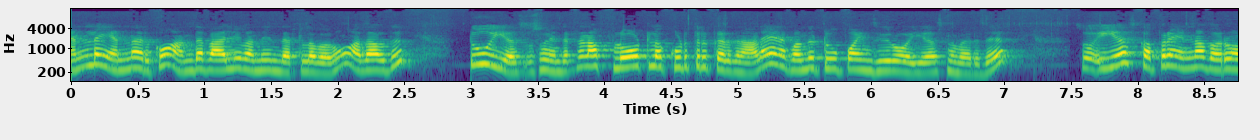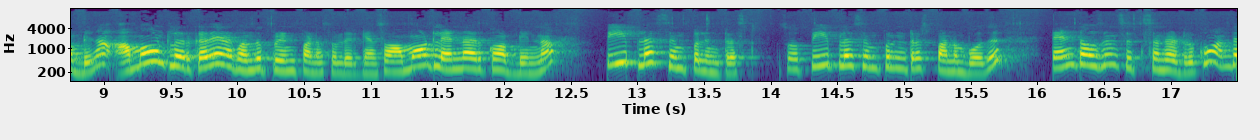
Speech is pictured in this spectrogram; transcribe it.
எண்ணில் என்ன இருக்கோ அந்த வேல்யூ வந்து இந்த இடத்துல வரும். அதாவது டூ இயர்ஸ் ஸோ இந்த இடத்துல நான் ஃப்ளோட்டில் கொடுத்துருக்கிறதுனால எனக்கு வந்து டூ பாயிண்ட் ஜீரோ இயர்ஸ்னு வருது. ஸோ இயர்ஸ்க்கு அப்புறம் என்ன வரும் அப்படின்னா அமௌண்ட்டில் இருக்கிறதே எனக்கு வந்து பிரிண்ட் பண்ண சொல்லியிருக்கேன். ஸோ அமௌண்ட்டில் என்ன இருக்கும் அப்படின்னா P plus simple interest so P plus simple interest பண்ணும்போது டென் தௌசண்ட் சிக்ஸ் ஹண்ட்ரட் இருக்கும். அந்த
